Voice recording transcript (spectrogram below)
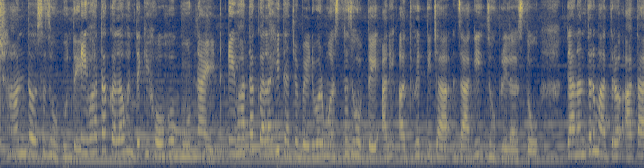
शांत असं झोपून दे. तेव्हा आता कला म्हणते की हो हो गुड नाईट तेव्हा आता कलाही त्याच्या बेडवर मस्त झोपते आणि अद्वैत तिच्या जागी झोपलेला असतो. त्यानंतर मात्र आता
